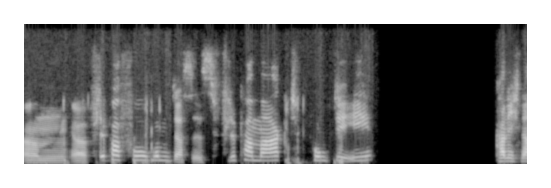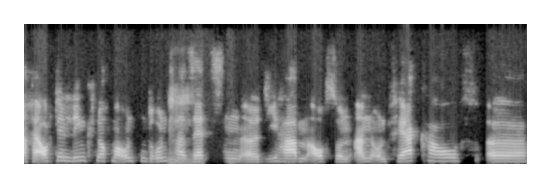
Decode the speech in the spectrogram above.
ähm, äh, Flipper-Forum, das ist flippermarkt.de. Kann ich nachher auch den Link noch mal unten drunter Mhm. setzen. Äh, die haben auch so 'n An und Verkauf äh,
